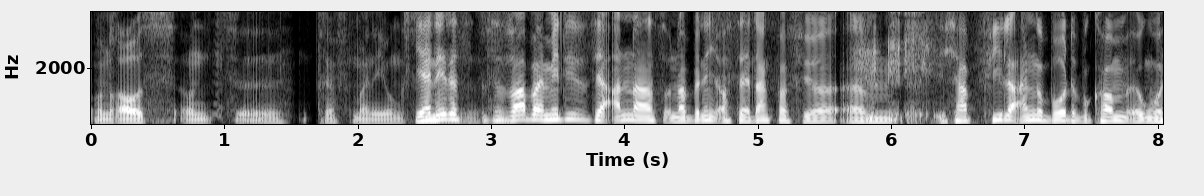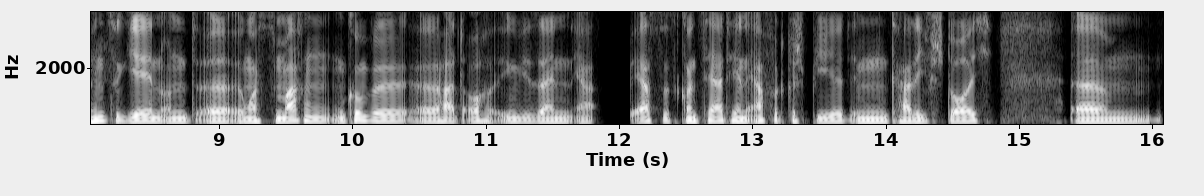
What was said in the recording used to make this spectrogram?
und raus und äh, treffe meine Jungs. Ja, nee, das, das war bei mir dieses Jahr anders und da bin ich auch sehr dankbar für. Ähm, ich habe viele Angebote bekommen, irgendwo hinzugehen und äh, irgendwas zu machen. Ein Kumpel äh, hat auch irgendwie sein er erstes Konzert hier in Erfurt gespielt, im Kalif Storch. Ähm,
